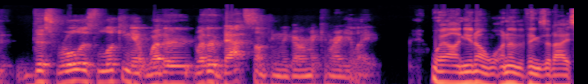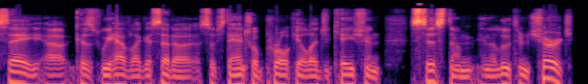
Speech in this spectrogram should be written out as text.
th- this rule is looking at whether whether that's something the government can regulate well, and you know, one of the things that I say, because uh, we have, like I said, a, a, substantial parochial education system in the Lutheran Church,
